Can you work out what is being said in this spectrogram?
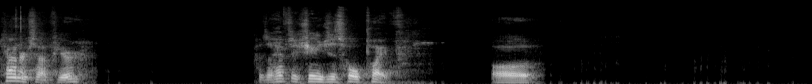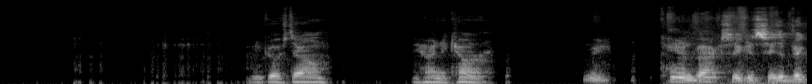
countertop here because I have to change this whole pipe. All It goes down behind the counter. Let me pan back so you can see the big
